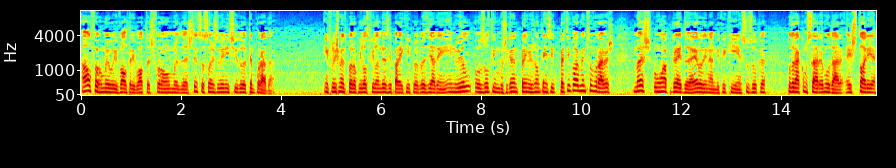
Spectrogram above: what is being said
Alfa Romeo e Valtteri Bottas foram uma das sensações do início da temporada. Infelizmente para o piloto finlandês e para a equipa baseada em Inwil, os últimos grandes prémios não têm sido particularmente favoráveis, mas um upgrade aerodinâmico aqui em Suzuka poderá começar a mudar a história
